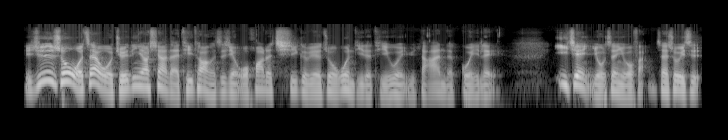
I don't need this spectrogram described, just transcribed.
也就是说，我在我决定要下载 TikTok 之前，我花了七个月做问题的提问与答案的归类，意见有正有反。再说一次。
